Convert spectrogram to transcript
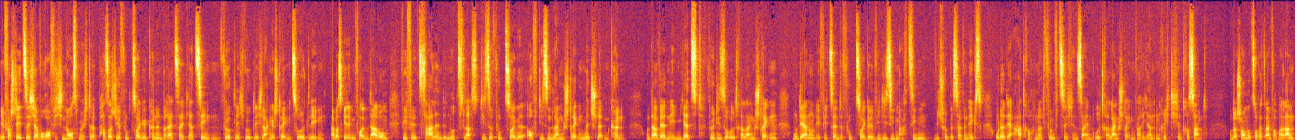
Ihr versteht sicher, worauf ich hinaus möchte. Passagierflugzeuge können bereits seit Jahrzehnten wirklich, wirklich lange Strecken zurücklegen. Aber es geht eben vor allem darum, wie viel zahlende Nutzlast diese Flugzeuge auf diesen langen Strecken mitschleppen können. Und da werden eben jetzt für diese ultralangen Strecken moderne und effiziente Flugzeuge wie die 787, die 777X oder der A350 in seinen Ultralangstreckenvarianten richtig interessant. Und da schauen wir uns doch jetzt einfach mal an,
